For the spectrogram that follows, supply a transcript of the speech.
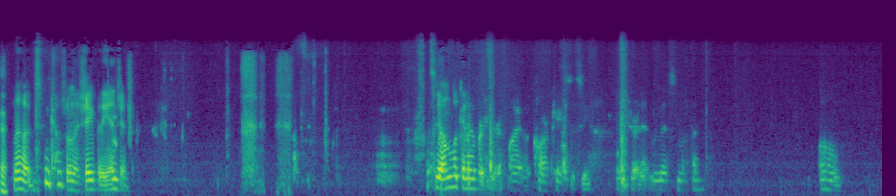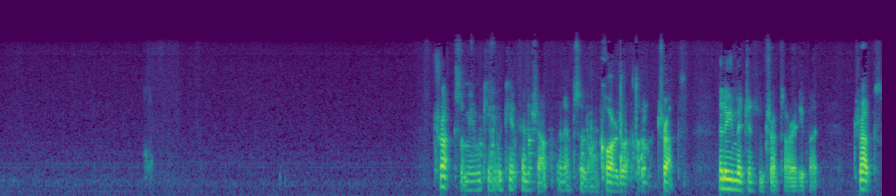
No, it comes from the shape of the engine. See, I'm looking over here at my car case to see, make sure I didn't miss nothing. Um, trucks. I mean, we can't we can't finish up an episode on cars without talking about trucks. I know you mentioned some trucks already, but trucks.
